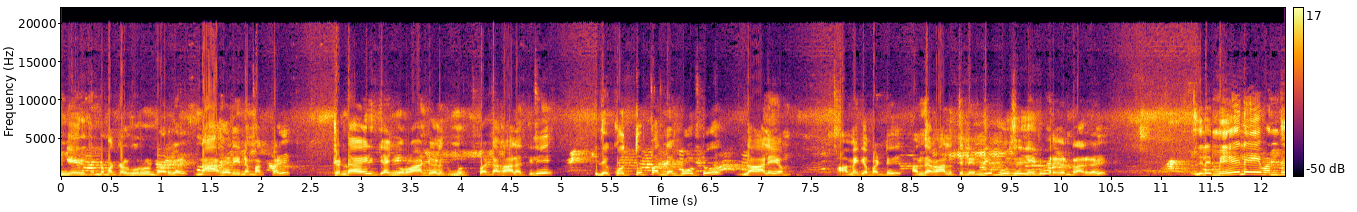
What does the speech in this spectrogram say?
இங்கே இருக்கின்ற மக்கள் கூறுகின்றார்கள். நாகரின மக்கள் ரெண்டாயிரத்தி ஐநூறு ஆண்டுகளுக்கு முற்பட்ட காலத்திலே இதை கொத்துப்பந்தல் போட்டு இந்த ஆலயம் அமைக்கப்பட்டு அந்த காலத்திலிருந்தே பூஜை செய்து வருகின்றார்கள். இதில் மேலே வந்து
